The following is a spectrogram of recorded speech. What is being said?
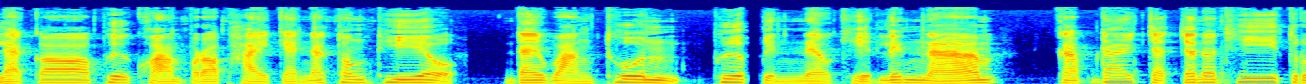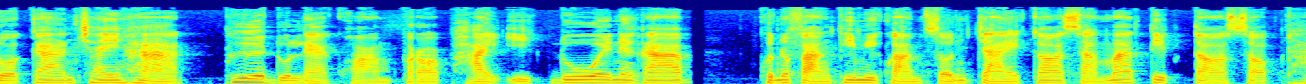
และก็เพื่อความปลอดภัยแก่นักท่องเที่ยว ได้วางทุ่นเพื่อเป็นแนวเขตเล่นน้ำกับได้จัดเจ้าหน้าที่ตรวจการชายหาด เพื่อดูแลความปลอดภัยอีกด้วยนะครับ คุณผู้ฟังที่มีความสนใจก็สามารถติดต่อสอบถ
